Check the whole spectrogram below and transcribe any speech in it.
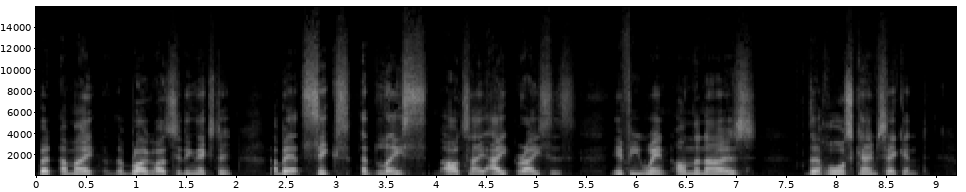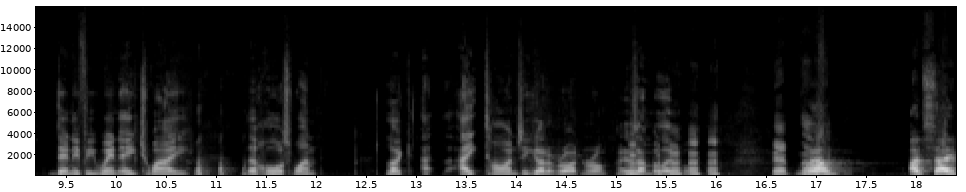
But a mate, the bloke I was sitting next to, about six, at least I'd say eight races. If he went on the nose, the horse came second. Then if he went each way, the horse won. Like uh, eight times he got it right and wrong. It was unbelievable. Yep. that was Well, I'd say,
